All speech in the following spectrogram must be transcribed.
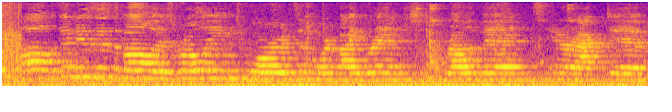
Well, the good news is the ball is rolling towards a more vibrant, relevant, interactive,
